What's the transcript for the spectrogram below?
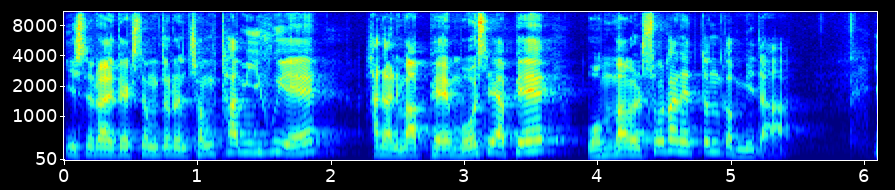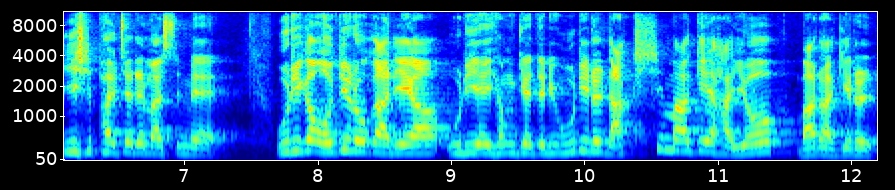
이스라엘 백성들은 정탐 이후에 하나님 앞에 모세 앞에 원망을 쏟아냈던 겁니다. 28절의 말씀에 우리가 어디로 가랴 우리의 형제들이 우리를 낙심하게 하여 말하기를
